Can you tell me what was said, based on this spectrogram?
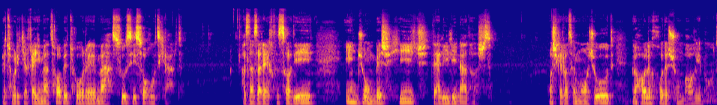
به طوری که قیمت ها به طور محسوسی سقوط کرد. از نظر اقتصادی این جنبش هیچ دلیلی نداشت مشکلات موجود به حال خودشون باقی بود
